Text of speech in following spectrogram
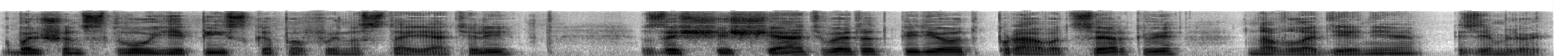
к большинству епископов и настоятелей защищать в этот период право церкви на владение землей.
